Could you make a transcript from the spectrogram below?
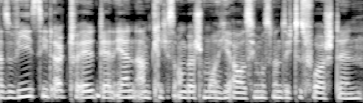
Also wie sieht aktuell dein ehrenamtliches Engagement hier aus? Wie muss man sich das vorstellen?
